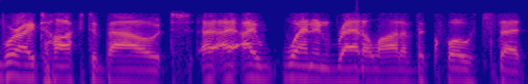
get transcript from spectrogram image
where I talked about. I, I, went and read a lot of the quotes that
